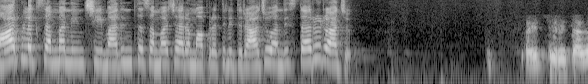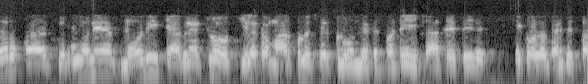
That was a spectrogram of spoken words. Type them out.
మార్పులకు సంబంధించి మరింత సమాచారం మా ప్రతినిధి రాజు అందిస్తారు. రాజు. రైట్ సాగర్ తెలుగులోనే మోదీ కేబినెట్లో కీలక మార్పులు చేర్పులు ఉండేటటువంటి ఛాన్స్ అయితే ఎక్కువగా కనిపిస్తా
